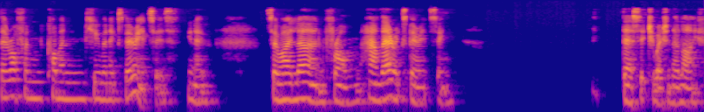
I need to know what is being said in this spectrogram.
they're often common human experiences, you know. So I learn from how they're experiencing their situation, their life,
